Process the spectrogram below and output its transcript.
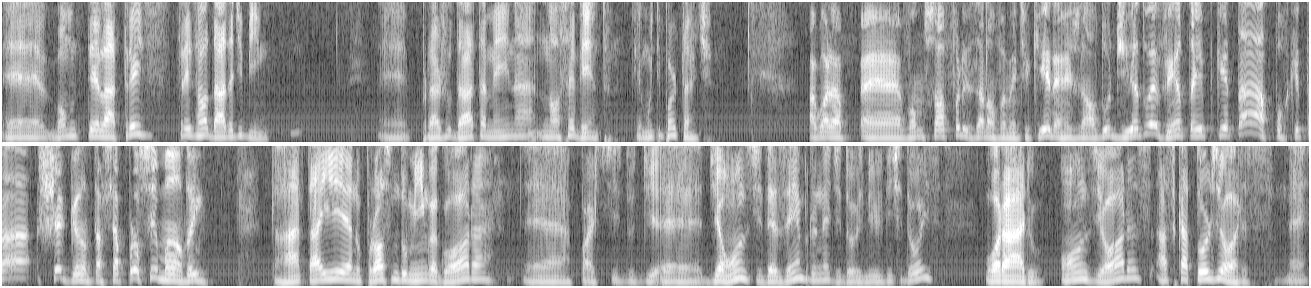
é, vamos ter lá três, três rodadas de bingo. É, para ajudar também na, no nosso evento, que é muito importante. Agora, é, vamos só frisar novamente aqui, né, Reginaldo, o dia do evento aí, porque tá, porque tá chegando, tá se aproximando, hein? Tá, tá aí, é no próximo domingo agora, é, a partir do dia, dia 11 de dezembro, né, de 2022, horário 11 horas às 14 horas, né?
